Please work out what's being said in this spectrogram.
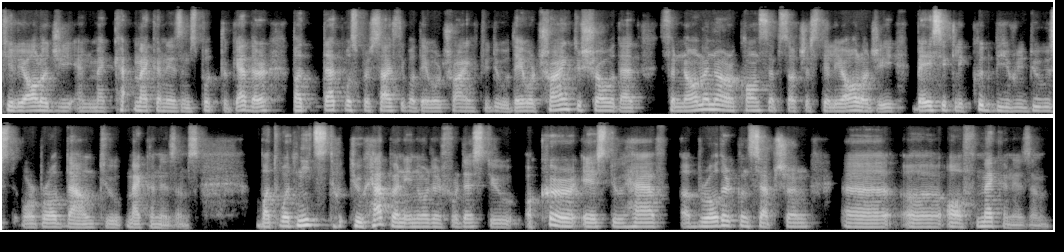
teleology and mecha mechanisms put together but that was precisely what they were trying to do. They were trying to show that phenomena or concepts such as teleology basically could be reduced or brought down to mechanisms. But what needs to, to happen in order for this to occur is to have a broader conception uh, uh, of mechanism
